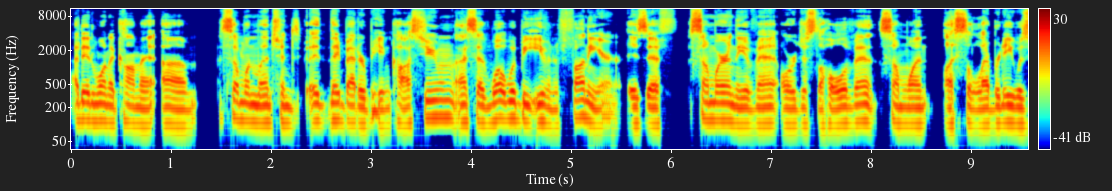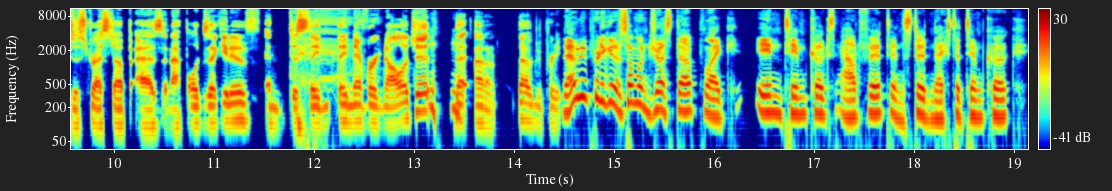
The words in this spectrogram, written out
I did want to comment. Um, someone mentioned uh, they better be in costume. I said, what would be even funnier is if somewhere in the event or just the whole event, someone a celebrity was just dressed up as an Apple executive and just they they never acknowledge it. That I don't. That would be pretty. That would be pretty good if someone dressed up like in Tim Cook's outfit and stood next to Tim Cook.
